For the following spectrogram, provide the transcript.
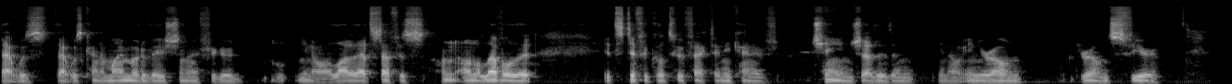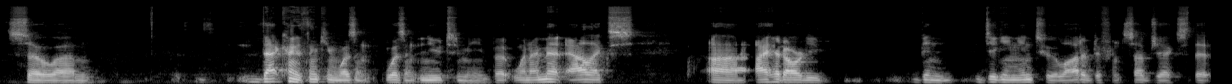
that was that was kind of my motivation. I figured, you know, a lot of that stuff is on on a level that it's difficult to affect any kind of change other than you know in your own your own sphere. So um, that kind of thinking wasn't wasn't new to me. But when I met Alex, uh, I had already been digging into a lot of different subjects that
